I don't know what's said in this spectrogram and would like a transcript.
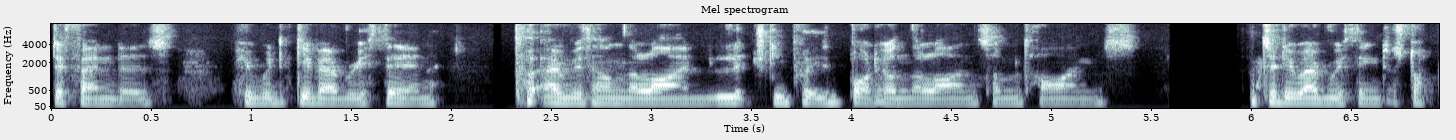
defenders who would give everything, put everything on the line, literally put his body on the line sometimes to do everything to stop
